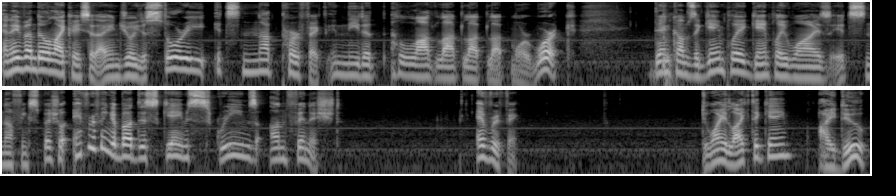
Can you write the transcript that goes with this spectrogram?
And even though, like I said, I enjoy the story, it's not perfect. It needed a lot, lot, lot, lot more work. Then comes the gameplay. Gameplay wise, it's nothing special. Everything about this game screams unfinished. Everything. Do I like the game? I do.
